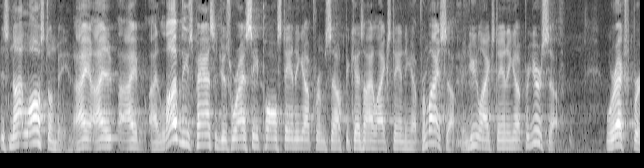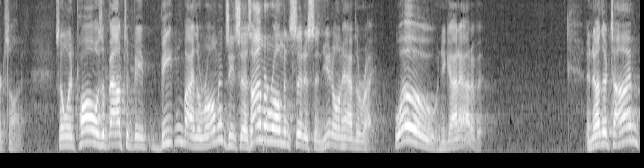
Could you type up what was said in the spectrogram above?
it's not lost on me. I, I, I, I love these passages where I see Paul standing up for himself because I like standing up for myself, and you like standing up for yourself. We're experts on it. So when Paul was about to be beaten by the Romans, he says, I'm a Roman citizen. You don't have the right. Whoa! And he got out of it. Another time,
